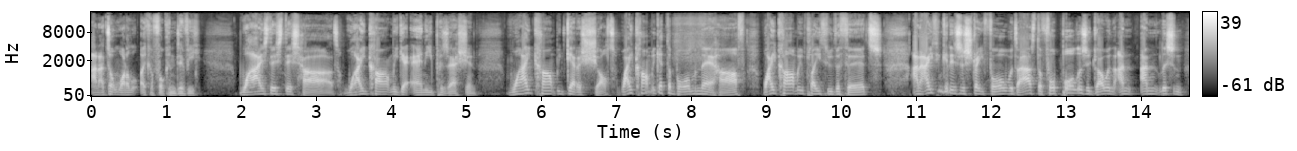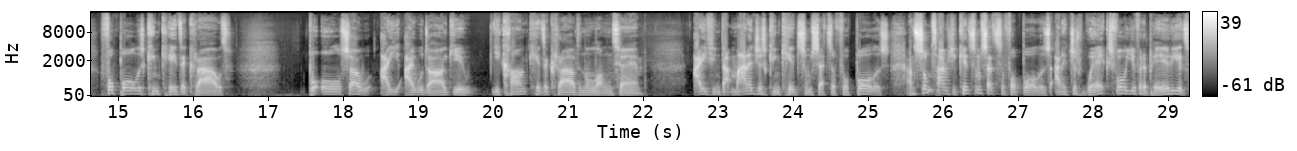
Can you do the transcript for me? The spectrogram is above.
And I don't want to look like a fucking divvy. Why is this this hard? Why can't we get any possession? Why can't we get a shot? Why can't we get the ball in their half? Why can't we play through the thirds? And I think it is as straightforward as the footballers are going. And, and listen, footballers can kid a crowd. But also, I, I would argue, you can't kid a crowd in the long term. I think that managers can kid some sets of footballers, and sometimes you kid some sets of footballers, and it just works for you for a period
